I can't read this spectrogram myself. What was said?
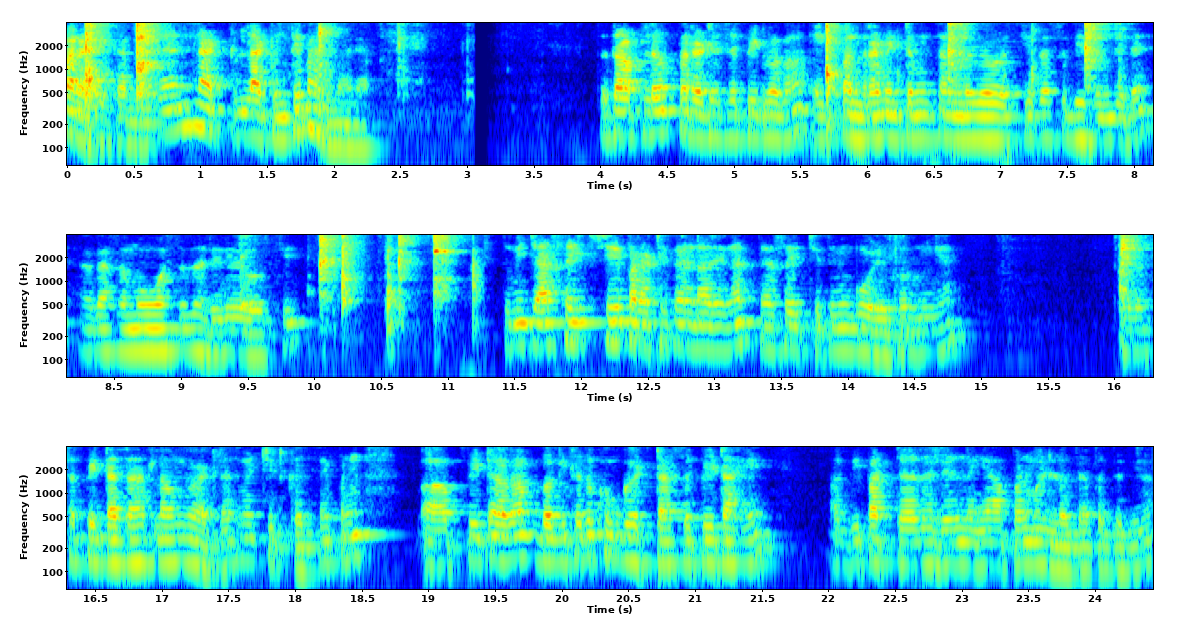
पराठे करणार आहे आणि लाट लाटून ते भाजणार आहे आपण. तर आपलं पराठ्याचं पीठ बघा एक पंधरा मिनटं मी चांगलं व्यवस्थित असं भिजून दिलं आहे अगं असं मऊ असं झालेलं आहे व्यवस्थित. तुम्ही ज्या साईजचे पराठे करणार आहे ना त्या साईजचे तुम्ही गोळे करून घ्या. थोडंसं पिठाचा हात लावून घ्या वाटल्यास म्हणजे चिटकत नाही पण पीठ बघा बघितलं तर खूप घट्ट असं पीठ आहे. अगदी पातळ झालेलं नाही आपण म्हणलो त्या पद्धतीनं.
